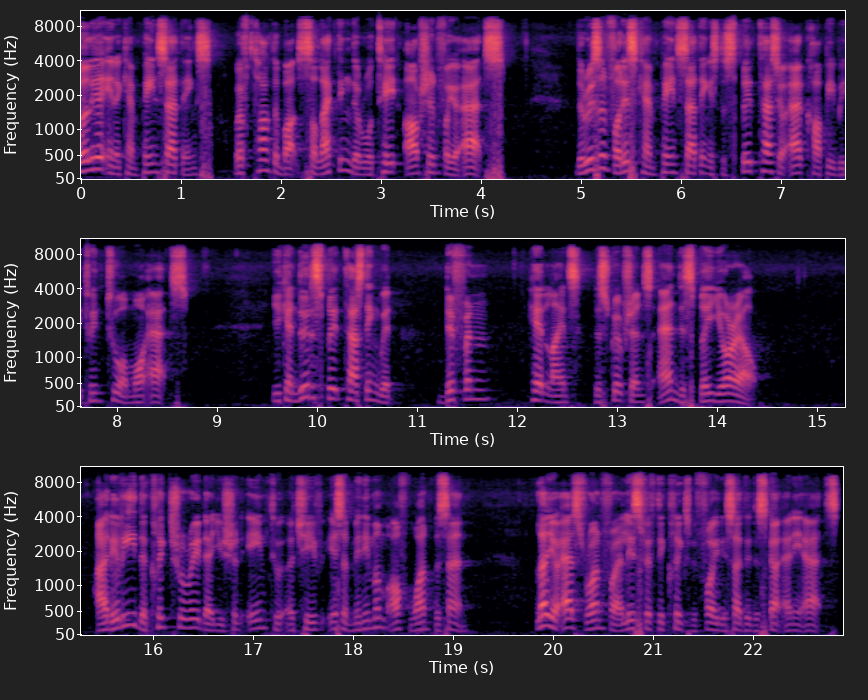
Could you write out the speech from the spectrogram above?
Earlier in the campaign settings, we've talked about selecting the rotate option for your ads. The reason for this campaign setting is to split test your ad copy between two or more ads. You can do the split testing with different headlines, descriptions, and display URL. Ideally, the click-through rate that you should aim to achieve is a minimum of 1%. Let your ads run for at least 50 clicks before you decide to discard any ads.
